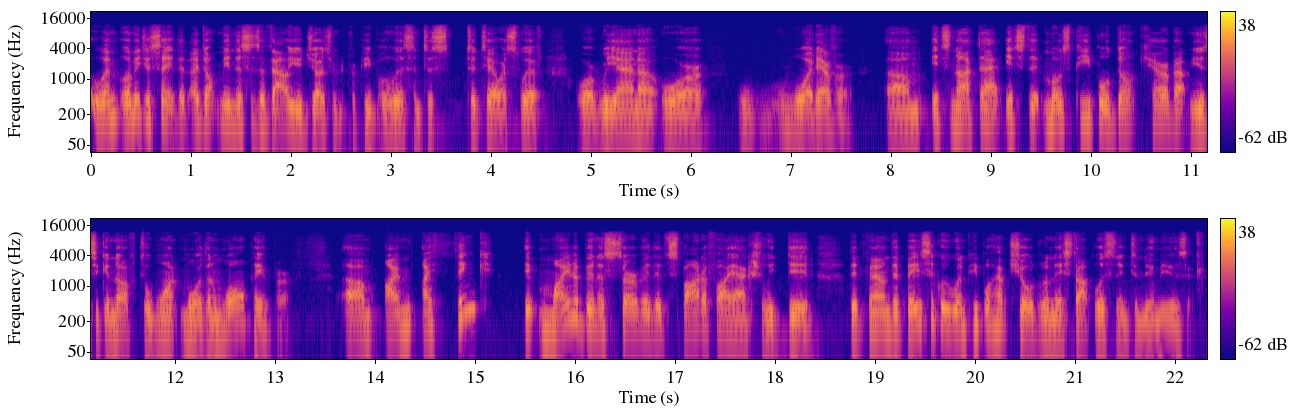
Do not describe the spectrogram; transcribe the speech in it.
Let, let me just say that I don't mean this as a value judgment for people who listen to to Taylor Swift or Rihanna or whatever. Um, it's not that. It's that most people don't care about music enough to want more than wallpaper. Um, I'm. I think it might have been a survey that Spotify actually did that found that basically when people have children, they stop listening to new music.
